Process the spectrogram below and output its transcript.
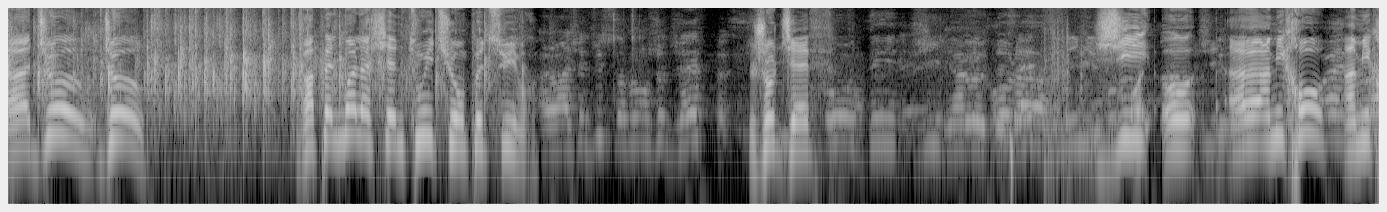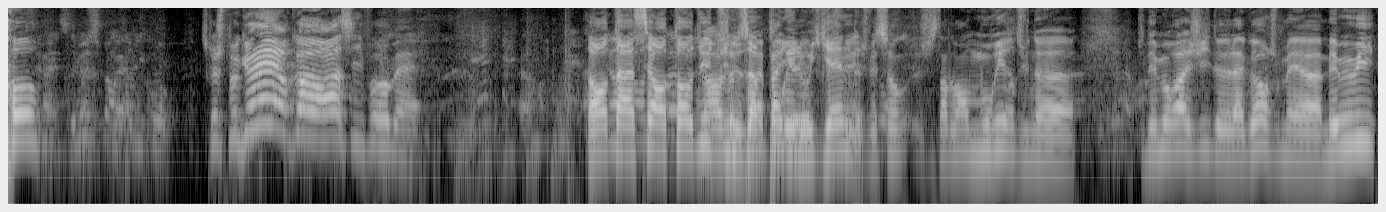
Euh, Joe, Joe, rappelle-moi la chaîne Twitch où on peut te suivre. Alors, la chaîne Twitch, Joe Jeff. Joe Jeff. O-D-J-E-2-F. J O euh, un micro, un micro. Parce que je peux gueuler encore, hein, s'il faut, mais. Non, t'as assez entendu, Non, tu nous as pourri le week-end. Je vais, je vais sur- je vais certainement mourir d'une euh, d'une hémorragie de la gorge, mais, euh, mais oui, oui.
